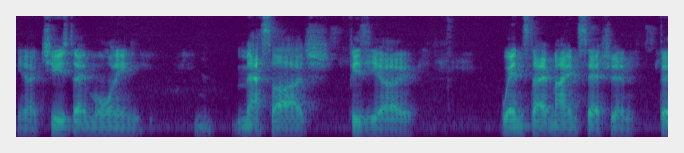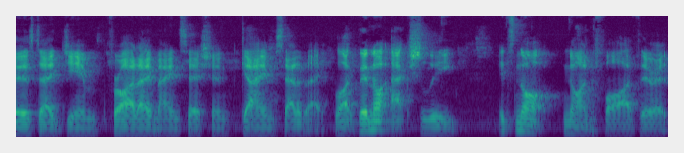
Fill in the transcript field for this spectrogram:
You know, Tuesday morning, massage, physio. Wednesday main session, Thursday gym, Friday main session, game Saturday. Like they're not actually. It's not nine to five. They're at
